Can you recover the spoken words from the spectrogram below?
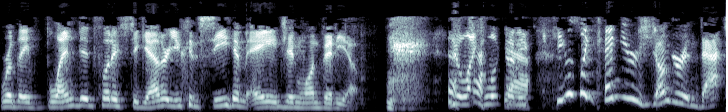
where they've blended footage together, you can see him age in one video. You like look Yeah. at him. He was like ten years younger in that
